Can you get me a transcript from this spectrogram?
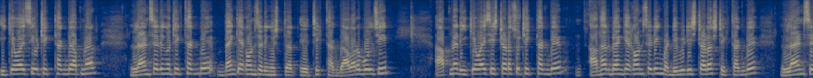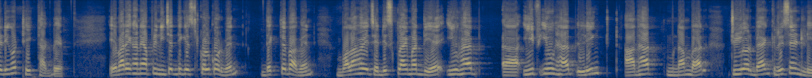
ইকেওয়াইসিও ঠিক থাকবে আপনার ল্যান্ড সেটিংও ঠিক থাকবে ব্যাঙ্ক অ্যাকাউন্ট সেটিংও ঠিক থাকবে। আবারও বলছি আপনার ইকেওয়াইসি স্ট্যাটাসও ঠিক থাকবে আধার ব্যাঙ্ক অ্যাকাউন্ট সেটিং বা ডেবিট স্ট্যাটাস ঠিক থাকবে ল্যান্ড সেটিংও ঠিক থাকবে। এবার এখানে আপনি নিচের দিকে স্ক্রল করবেন, দেখতে পাবেন, বলা হয়েছে ডিসক্লাইমার দিয়ে you have if you have linked Aadhaar number to your bank recently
